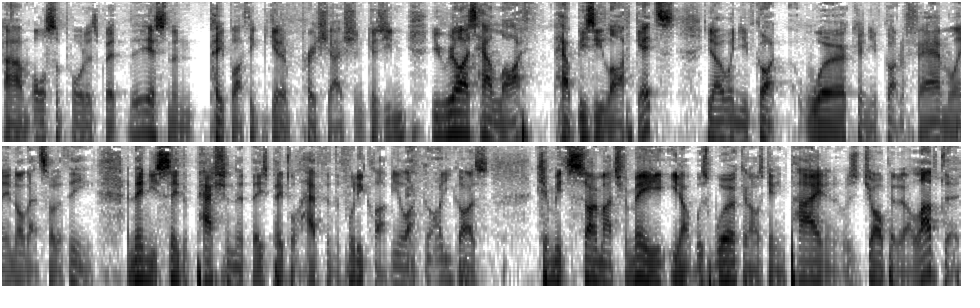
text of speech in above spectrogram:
um, all supporters. But the Essendon people, I think you get appreciation because you you realise how life how busy life gets. You know, when you've got work and you've got a family and all that sort of thing, and then you see the passion that these people have for the footy club. And you're like, God, you guys commit so much for me. You know, it was work and I was getting paid and it was a job and I loved it.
